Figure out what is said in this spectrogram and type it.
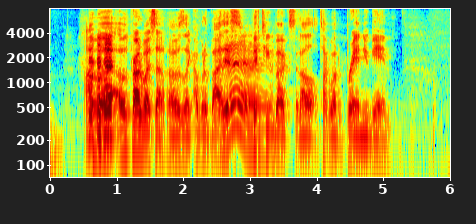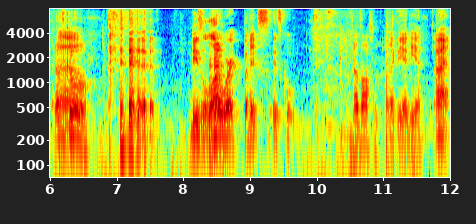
I'm, uh, I was proud of myself. I was like, I'm gonna buy this, Yeah. fifteen bucks, and I'll, I'll talk about a brand new game. That's Uh, cool. Needs a lot of work, but it's it's cool. That's awesome. I like the idea. All right,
